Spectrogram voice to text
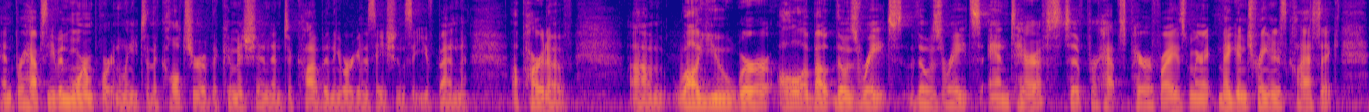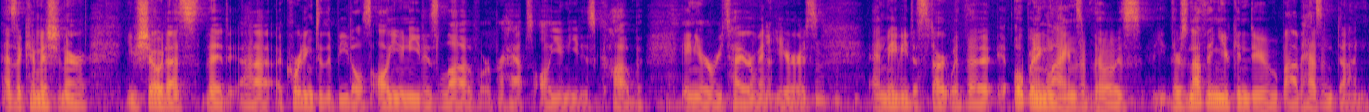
and perhaps even more importantly, to the culture of the commission and to CUB and the organizations that you've been a part of. Um, while you were all about those rates, those rates and tariffs, to perhaps paraphrase Mer- Meghan Trainor's classic, as a commissioner, you showed us that, uh, according to the Beatles, all you need is love, or perhaps all you need is cub in your retirement years. and maybe to start with the opening lines of those, there's nothing you can do Bob hasn't done.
